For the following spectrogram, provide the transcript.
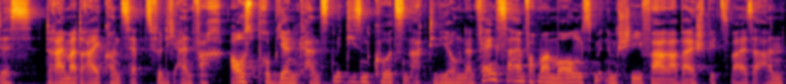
des 3x3-Konzepts für dich einfach ausprobieren kannst mit diesen kurzen Aktivierungen. Dann fängst du einfach mal morgens mit einem Skifahrer beispielsweise an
